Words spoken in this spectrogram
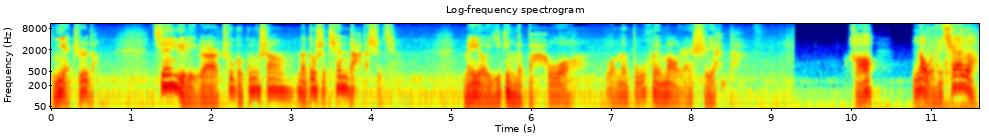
你也知道，监狱里边出个工伤，那都是天大的事情。没有一定的把握，我们不会贸然实验的。好，那我就签了。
